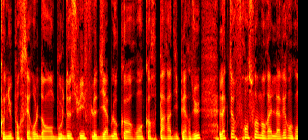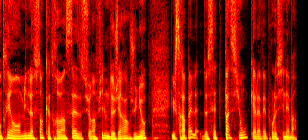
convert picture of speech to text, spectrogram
connue pour ses rôles dans Boule de Suif, Le Diable au corps ou encore Paradis perdu. L'acteur François Morel l'avait rencontré en 1996 sur un film de Gérard Jugnot. Il se rappelle de cette passion qu'elle avait pour le cinéma.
